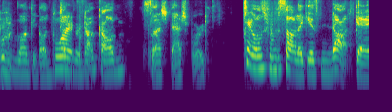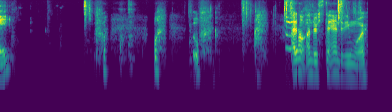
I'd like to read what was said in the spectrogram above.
I'm logging on Why? tumblr.com slash dashboard. Tails from Sonic is not gay. What? I don't understand anymore.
